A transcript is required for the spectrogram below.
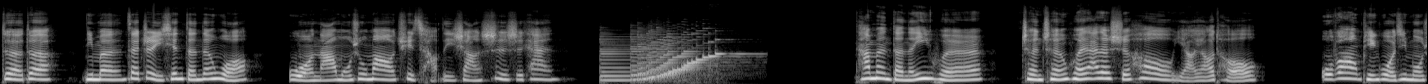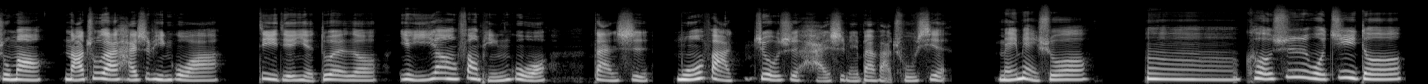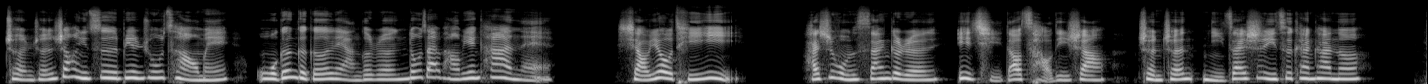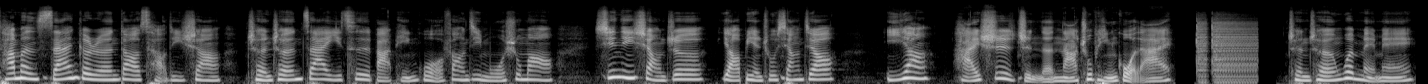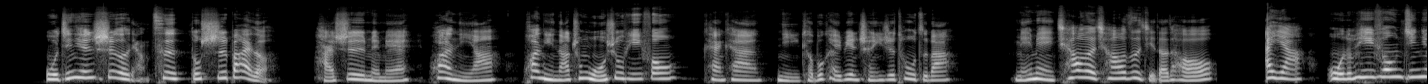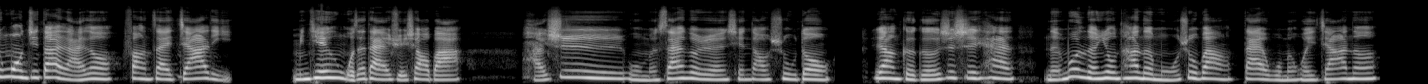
对了对了，你们在这里先等等我。”我拿魔术帽去草地上试试看。他们等了一会儿，晨晨回来的时候摇摇头：“我放苹果进魔术帽，拿出来还是苹果啊。地点也对了，也一样放苹果，但是魔法就是还是没办法出现。”美美说：“嗯，可是我记得晨晨上一次变出草莓。”我跟哥哥两个人都在旁边看呢。小右提议，还是我们三个人一起到草地上。晨晨，你再试一次看看呢？他们三个人到草地上，晨晨再一次把苹果放进魔术帽，心里想着要变出香蕉，一样还是只能拿出苹果来。晨晨问美美：“我今天试了两次，都失败了。”还是美美换你啊，换你拿出魔术披风，看看你可不可以变成一只兔子吧。美美敲了敲自己的头，哎呀，我的披风今天忘记带来了，放在家里，明天我再带来学校吧。还是我们三个人先到树洞，让哥哥试试看能不能用他的魔术棒带我们回家呢？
